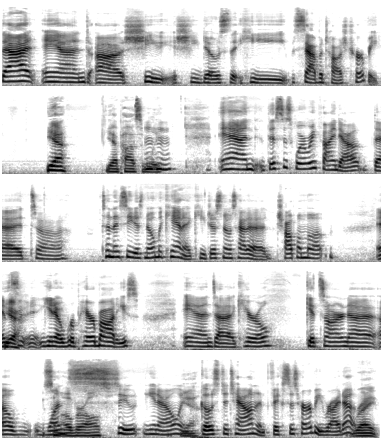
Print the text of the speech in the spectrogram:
that and uh, she she knows that he sabotaged Herbie. Yeah, yeah, possibly. Mm-hmm. And this is where we find out that uh, Tennessee is no mechanic. He just knows how to chop them up and Yeah. you know repair bodies. And uh, Carol gets on uh, a one overalls. suit, you know, and Yeah. goes to town and fixes Herbie right up. Right.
